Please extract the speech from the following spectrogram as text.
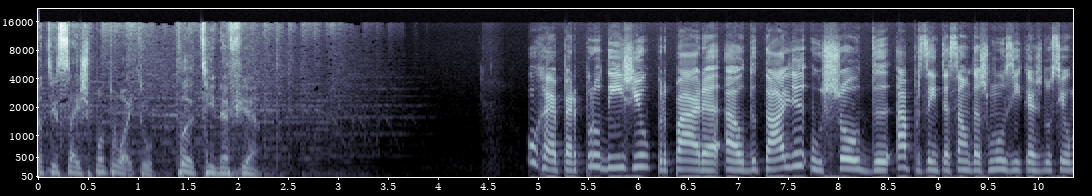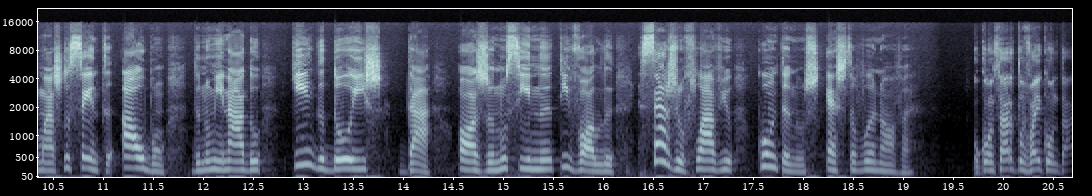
96.8 Platina FM. O rapper Prodígio prepara ao detalhe o show de apresentação das músicas do seu mais recente álbum, denominado King 2 da hoje no Cine Tivoli. Sérgio Flávio conta-nos esta boa nova. O concerto vai contar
